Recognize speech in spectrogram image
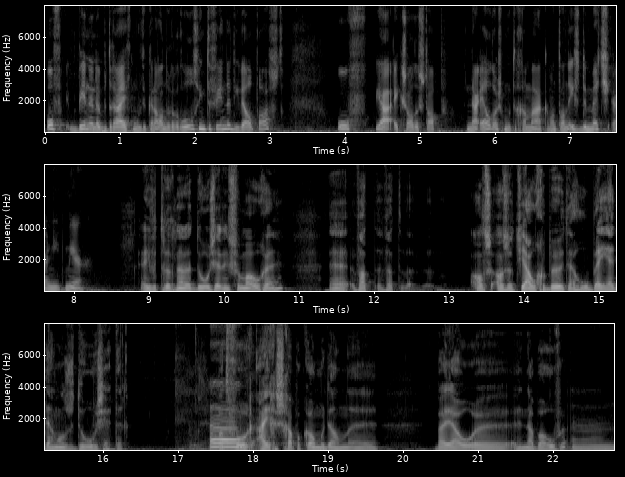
Of binnen het bedrijf moet ik een andere rol zien te vinden die wel past. Of ja, ik zal de stap naar elders moeten gaan maken, want dan is de match er niet meer. Even terug naar het doorzettingsvermogen. Hè? Uh, wat, wat, als, als het jou gebeurt, hè, hoe ben jij dan als doorzetter? Wat voor eigenschappen komen dan uh, bij jou naar boven? Ehm,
